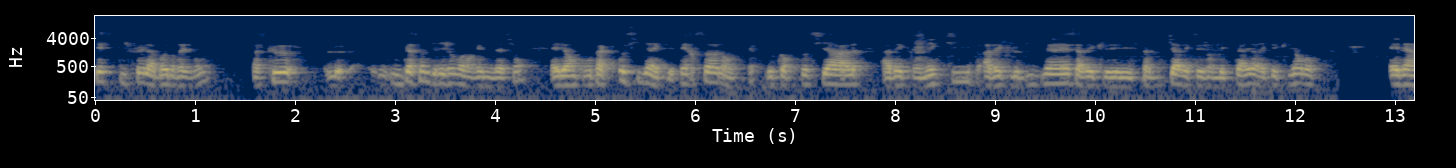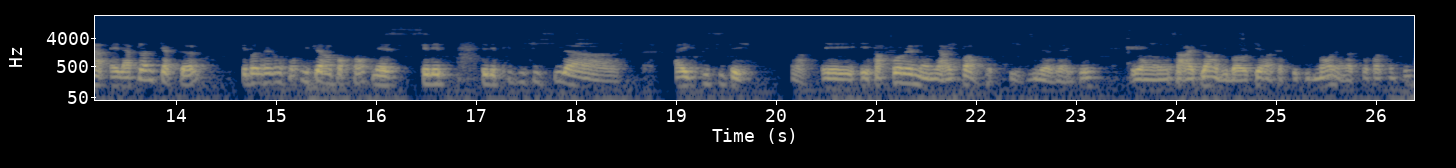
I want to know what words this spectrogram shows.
qu'est-ce qui fait la bonne raison. Parce que une personne dirigeante dans l'organisation, elle est en contact aussi bien avec les personnes, le corps social, avec son équipe, avec le business, avec les syndicats, avec les gens de l'extérieur, avec les clients. Donc, elle a, elle a plein de capteurs. Ces bonnes raisons sont hyper importantes, mais c'est les, les, plus difficiles à, à expliciter. Et, et, parfois même, on n'y arrive pas, en fait, si je dis la vérité. Et on s'arrête là, on dit, bah ok, on va faire ce que tu demandes, et on n'a toujours pas compris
